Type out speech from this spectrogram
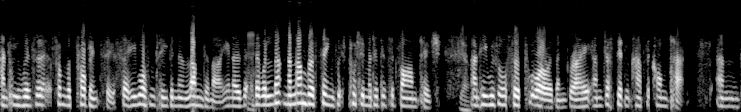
and he was uh, from the provinces, so he wasn't even a Londoner. You know, th- mm. there were a number of things which put him at a disadvantage, yeah. and he was also poorer than Gray and just didn't have the contacts and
